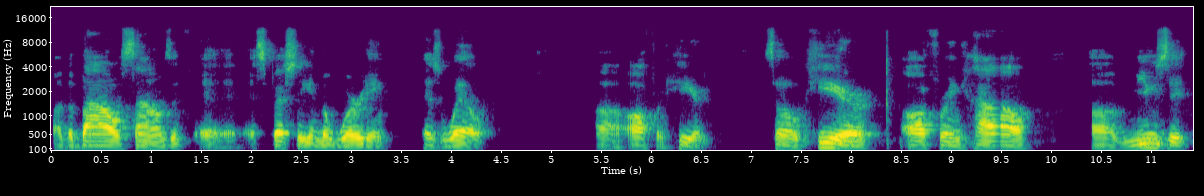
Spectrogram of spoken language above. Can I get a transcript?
uh, the vowel sounds, especially in the wording as well, uh, offered here. So here, offering how uh, music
